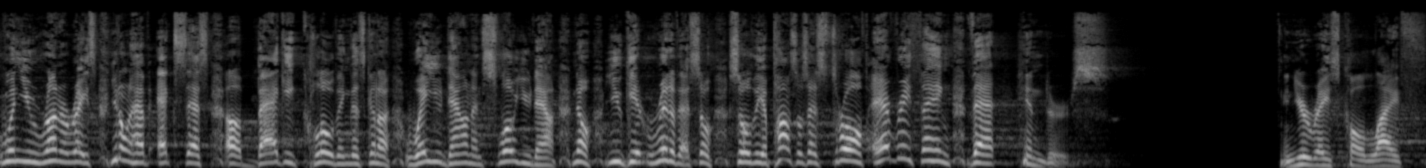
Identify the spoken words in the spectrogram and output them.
When you run a race, you don't have excess uh, baggy clothing that's going to weigh you down and slow you down. No, you get rid of that. So, so the apostle says, throw off everything that hinders. In your race called life,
